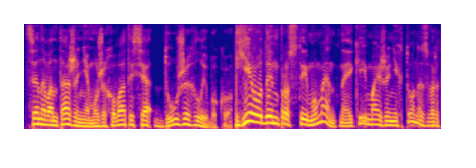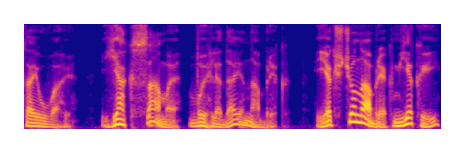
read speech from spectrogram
це навантаження може ховатися дуже глибоко. Є один простий момент, на який майже ніхто не звертає уваги. Як саме виглядає набряк? Якщо набряк м'який,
